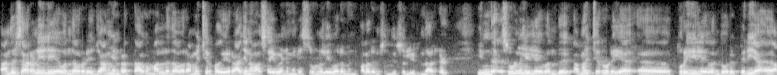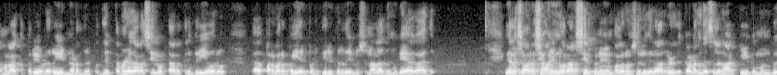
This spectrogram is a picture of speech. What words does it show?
அந்த விசாரணையிலேயே வந்து அவருடைய ஜாமீன் ரத்தாகும் அல்லது அவர் அமைச்சர் பதவியை ராஜினாமா செய்ய வேண்டும் என்ற சூழ்நிலை வரும் என்று பலரும் சொல்லி சொல்லியிருந்தார்கள். இந்த சூழ்நிலையிலே வந்து அமைச்சருடைய துறையிலே வந்து ஒரு பெரிய அமலாக்கத்துறையோட ரெய்டு நடந்திருப்பது தமிழக அரசியல் வட்டாரத்தில் பெரிய ஒரு பரபரப்பை ஏற்படுத்தி இருக்கிறது என்று சொன்னால் அது மிகையாகாது. இதில் சுவாரஸ்யமான இன்னொரு அரசியல் பின்னணியும் பலரும் சொல்லுகிறார்கள். கடந்த சில நாட்களுக்கு முன்பு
